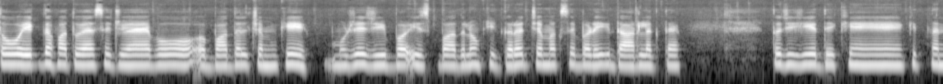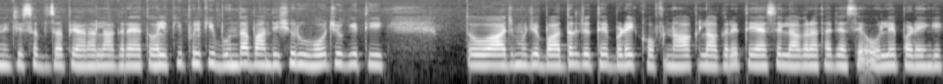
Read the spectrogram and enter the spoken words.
तो एक दफ़ा तो ऐसे जो है वो बादल चमके। मुझे जी इस बादलों की गरज चमक से बड़ी डर लगता है। तो जी ये देखें, कितना नीचे सब्ज़ा प्यारा लग रहा है। तो हल्की फुल्की बूंदा बांदी शुरू हो चुकी थी। तो आज मुझे बादल जो थे बड़े खौफनाक लग रहे थे। ऐसे लग रहा था जैसे ओले पड़ेंगे।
